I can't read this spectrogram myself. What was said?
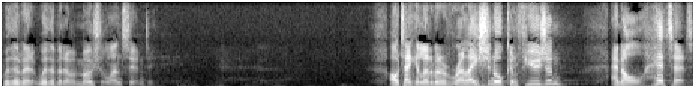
with a bit, with a bit of emotional uncertainty. I'll take a little bit of relational confusion and I'll hit it.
